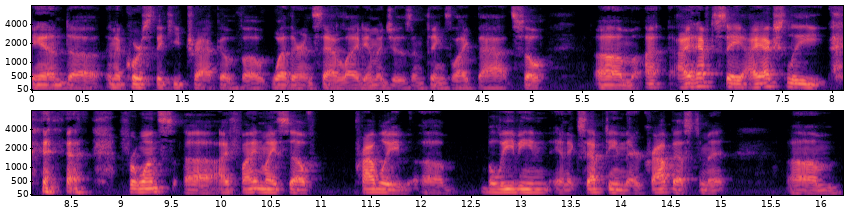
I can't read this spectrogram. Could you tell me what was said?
and and of course they keep track of weather and satellite images and things like that. So. Um, I, I, have to say, I actually, for once, I find myself probably believing and accepting their crop estimate um,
